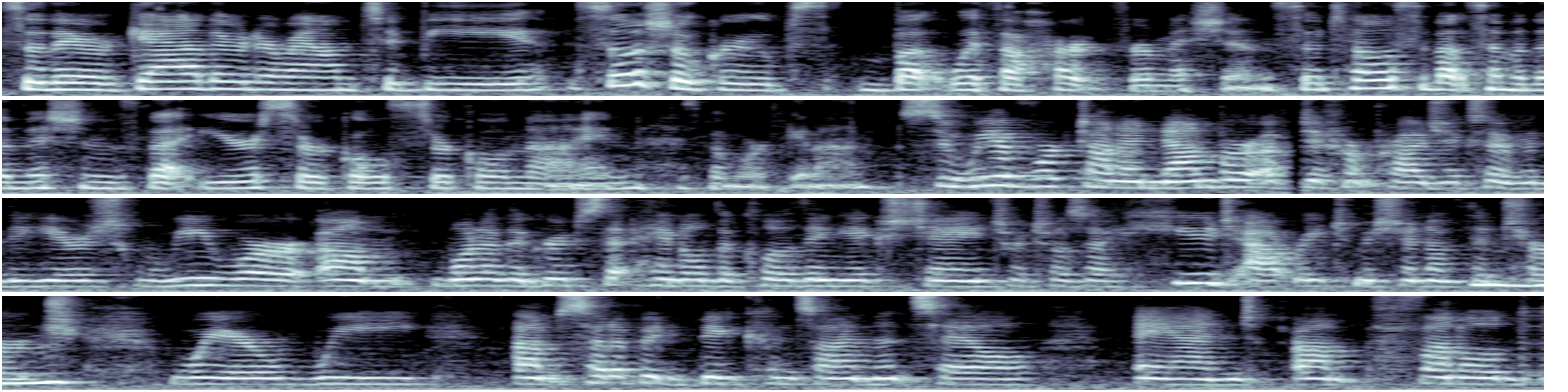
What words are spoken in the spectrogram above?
So they're gathered around to be social groups but with a heart for mission. So tell us about some of the missions that your circle circle 9 has been working on. So we have worked on a number of different projects over the years. We were um, one of the groups that handled the clothing exchange which was a huge outreach mission of the mm-hmm. church where we um, set up a big consignment sale and um, funneled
